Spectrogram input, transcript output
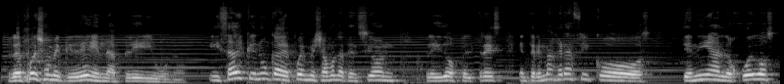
Pero después yo me quedé en la Play 1. Y sabes que nunca después me llamó la atención Play 2, Play 3. Entre más gráficos tenían los juegos,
